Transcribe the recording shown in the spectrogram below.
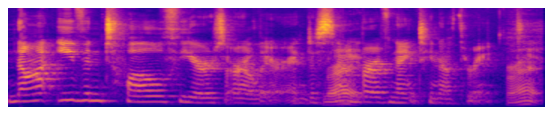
not even 12 years earlier in December Right. of 1903. Right.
